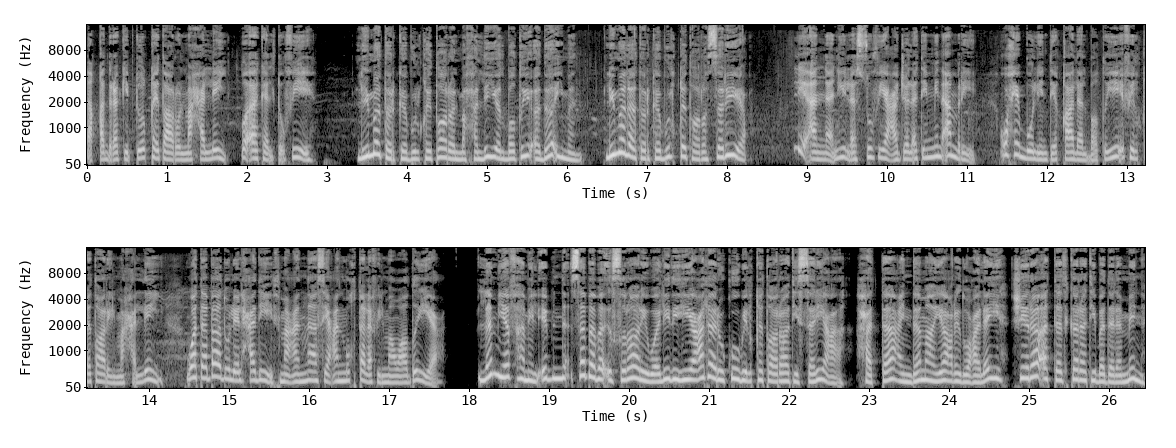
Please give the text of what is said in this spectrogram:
لقد ركبت القطار المحلي وأكلت فيه لما تركب القطار المحلي البطيء دائما؟ لم لا تركب القطار السريع؟ لأنني لست في عجلة من أمري أحب الانتقال البطيء في القطار المحلي وتبادل الحديث مع الناس عن مختلف المواضيع. لم يفهم الابن سبب إصرار والده على ركوب القطارات السريعة حتى عندما يعرض عليه شراء التذكرة بدلا منه.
